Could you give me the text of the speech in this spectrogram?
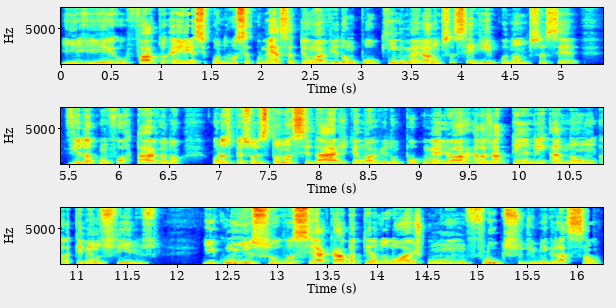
E, e, o fato é esse, quando você começa a ter uma vida um pouquinho melhor, não precisa ser rico, não, não precisa ser vida confortável, não. Quando as pessoas estão na cidade têm uma vida um pouco melhor, elas já tendem a não a ter menos filhos. E com isso você acaba tendo, lógico, um, um fluxo de migração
